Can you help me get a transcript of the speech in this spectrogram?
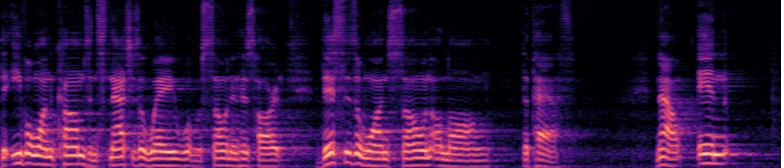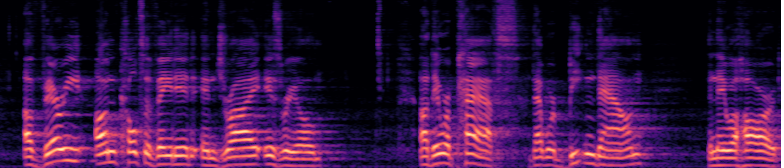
the evil one comes and snatches away what was sown in his heart. This is the one sown along the path. Now, in a very uncultivated and dry Israel, uh, there were paths that were beaten down and they were hard,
